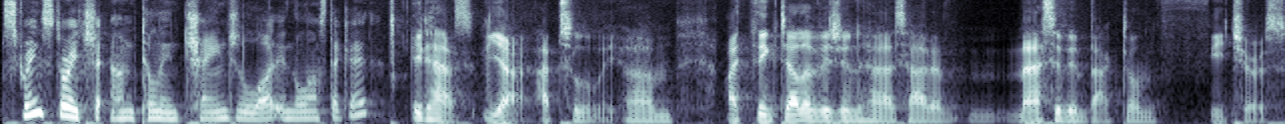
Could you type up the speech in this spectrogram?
screen story ch- um, telling changed a lot in the last decade? It has, yeah, absolutely. Um, I think television has had a massive impact on features,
